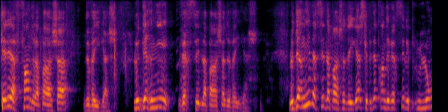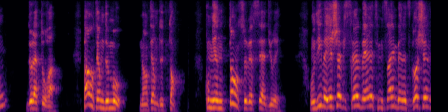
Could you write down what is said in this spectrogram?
Quelle est la fin de la paracha de Vaïgash Le dernier verset de la paracha de Vaïgash. Le dernier verset de la paracha de Vaïgash, c'est peut-être un des versets les plus longs de la Torah. Pas en termes de mots, mais en termes de temps. Combien de temps ce verset a duré? On dit Israël Goshen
